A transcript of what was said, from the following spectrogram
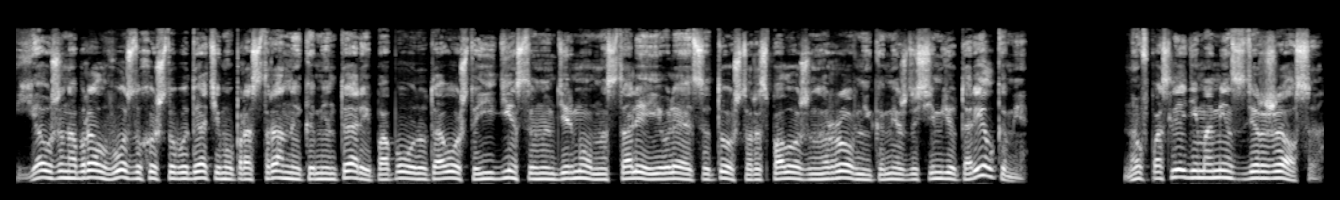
Я уже набрал воздуха, чтобы дать ему пространный комментарий по поводу того, что единственным дерьмом на столе является то, что расположено ровненько между семью тарелками, но в последний момент сдержался.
